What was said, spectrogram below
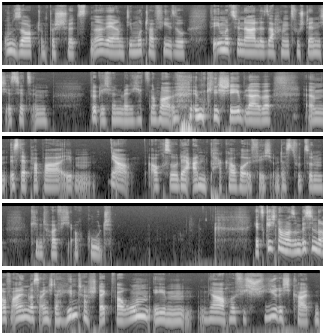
umsorgt und beschützt, ne? während die Mutter viel so für emotionale Sachen zuständig ist, jetzt im, wirklich, wenn, wenn ich jetzt nochmal im Klischee bleibe, ähm, ist der Papa eben, ja, auch so der Anpacker häufig und das tut so einem Kind häufig auch gut. Jetzt gehe ich noch mal so ein bisschen darauf ein, was eigentlich dahinter steckt, warum eben ja häufig Schwierigkeiten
